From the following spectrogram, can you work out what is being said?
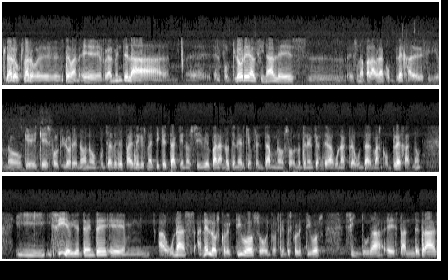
Claro, claro, eh, Esteban. Eh, realmente la, el folclore al final es es una palabra compleja de definir, ¿no? ¿Qué, es folclore, no? no? Muchas veces parece que es una etiqueta que nos sirve para no tener que enfrentarnos o no tener que hacer algunas preguntas más complejas, ¿no? Y, sí, evidentemente, eh, algunos anhelos colectivos o inconscientes colectivos sin duda están detrás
